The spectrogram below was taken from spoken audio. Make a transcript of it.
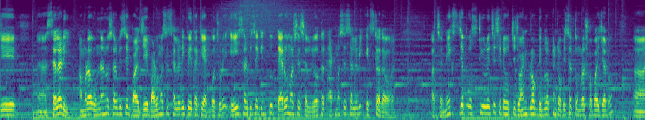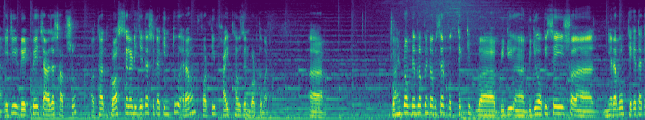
যে স্যালারি আমরা অন্যান্য সার্ভিসে যে বারো মাসের স্যালারি পেয়ে থাকি এক বছরে, এই সার্ভিসে কিন্তু তেরো মাসের স্যালারি অর্থাৎ এক মাসের স্যালারি এক্সট্রা দেওয়া হয়। আচ্ছা নেক্সট যে পোস্টটি রয়েছে, সেটা হচ্ছে জয়েন্ট ব্লক ডেভেলপমেন্ট অফিসার তোমরা সবাই জানো। এটির গ্রেড পে চার হাজার সাতশো, অর্থাৎ গ্রস স্যালারি যেটা, সেটা কিন্তু অ্যারাউন্ড ফর্টি ফাইভ থাউজেন্ড বর্তমানে জয়েন্ট ব্লক ডেভেলপমেন্ট অফিসার প্রত্যেকটি বিডিও অফিসেই নিয়ারাবোর্ড থেকে থাকে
